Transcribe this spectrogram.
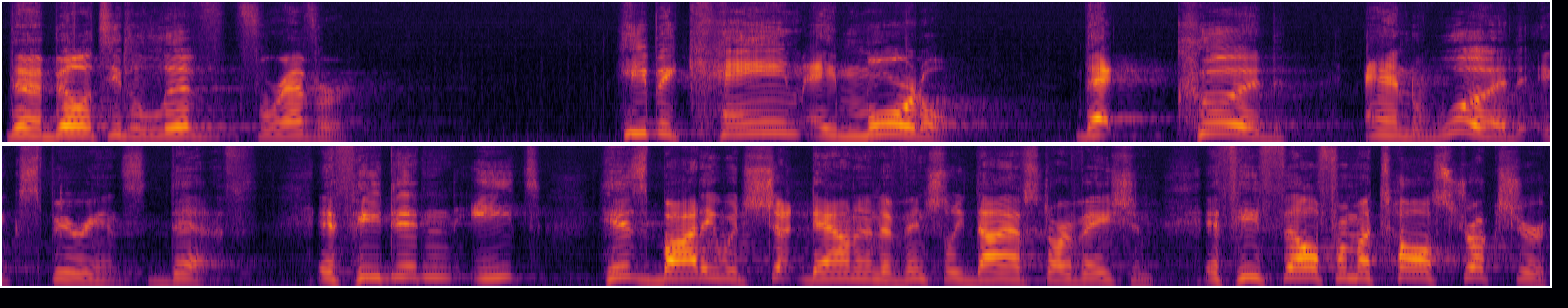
the ability to live forever. He became a mortal that could and would experience death. If he didn't eat, his body would shut down and eventually die of starvation. If he fell from a tall structure,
